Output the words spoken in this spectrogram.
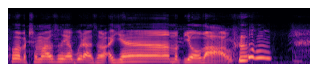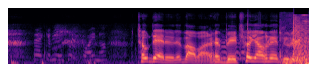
ခုမှပထမဆုံးရောက်ပြတာဆိုတော့အရန်မပျော်ပါဘူး Cái này tự quay nó ထုတ်တဲ့တွေလည်းပါပါတယ်ဘေးထုတ်ရောက်တဲ့သူတွေက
